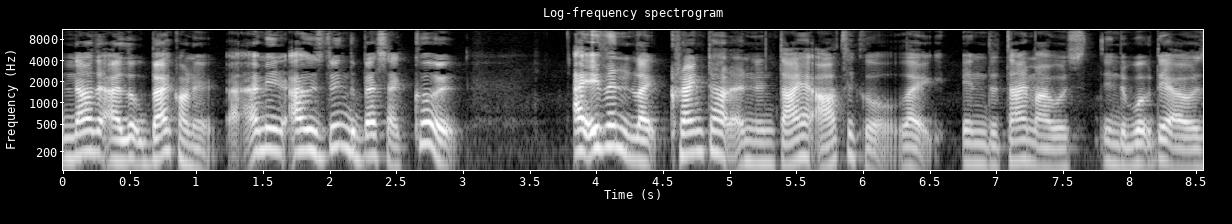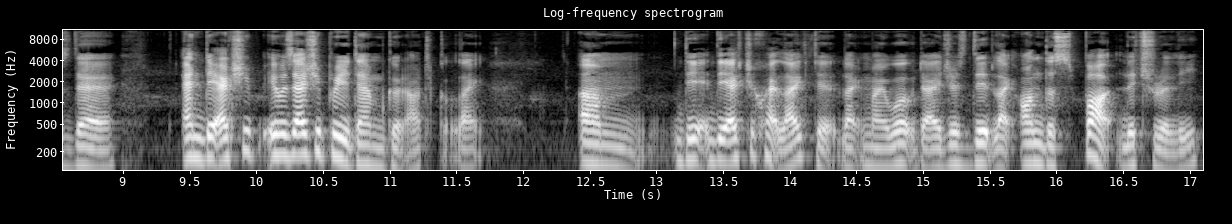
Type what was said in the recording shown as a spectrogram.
Now that i look back on it i mean i was doing the best i could. I even like cranked out an entire article like in the time i was in the workday i was there. And they actually it was actually pretty damn good article like um they they actually quite liked it like my work that i just did like on the spot literally.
